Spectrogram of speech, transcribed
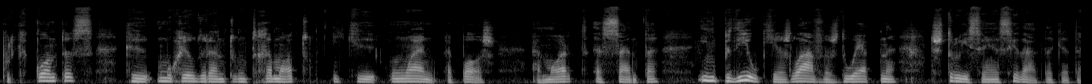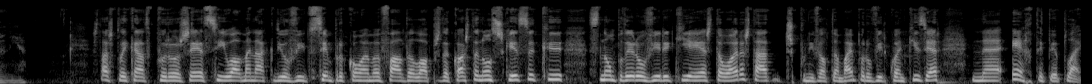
porque conta-se que morreu durante um terremoto e que um ano após a morte, a santa impediu que as lavas do Etna destruíssem a cidade da Catânia. Está explicado por hoje. É assim o Almanac de Ouvido, sempre com a Mafalda Lopes da Costa. Não se esqueça que, se não puder ouvir aqui a esta hora, está disponível também para ouvir quando quiser na RTP Play.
